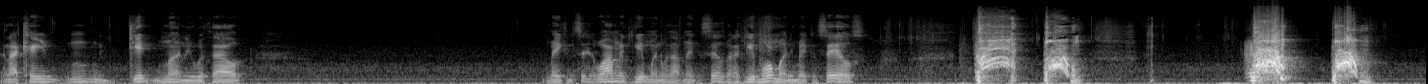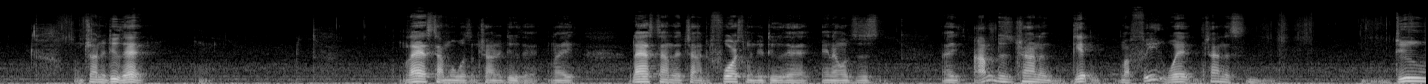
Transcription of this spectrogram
And I can't get money without making sales. Well, I'm gonna get money without making sales, but I get more money making sales. I'm trying to do that. Last time I wasn't trying to do that. Like last time they tried to force me to do that, and I was just like, I'm just trying to get my feet wet, trying to do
